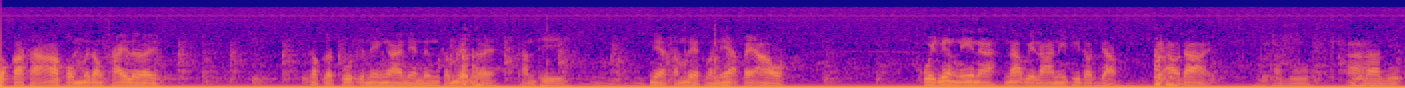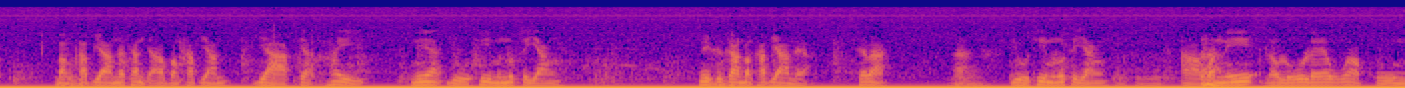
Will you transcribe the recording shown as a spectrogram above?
วกคาถาอาคมไม่ต้องใช้เลยถ้าเกิดพูดกันง่ายๆเนี่ยหนึ่งสำเร็จเลย ทันที เนี่ยสำเร็จวันเนี้ยไปเอา คุยเรื่องนี้นะณเวลานี้ที่เราจับไปเอาได้ตอนนี้อ่าเวลานี้ บังคับยามแล้วท่านจะเอาบังคับยาม อยากจะให้ เนี่ยอยู่ที่มนุษย์ยัง นี่คือการบังคับยามเลยอะใช่ป่ะอ่าอยู่ที่มนุษย์ยัง อ่า วันนี้เรารู้แล้วว่าภูมิ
